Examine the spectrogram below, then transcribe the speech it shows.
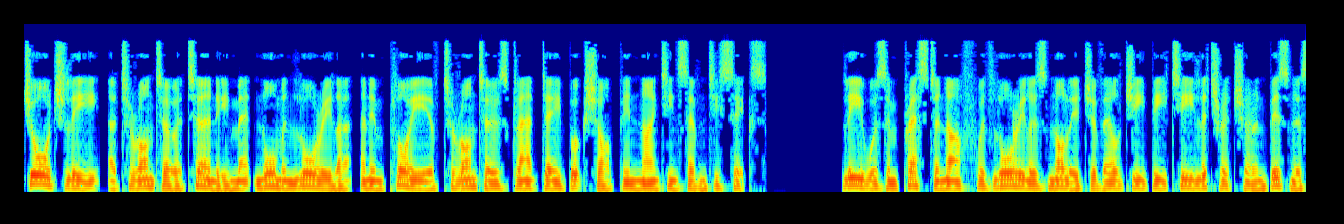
George Lee, a Toronto attorney met Norman Laurila, an employee of Toronto's Glad Day Bookshop in 1976. Lee was impressed enough with Laurila's knowledge of LGBT literature and business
